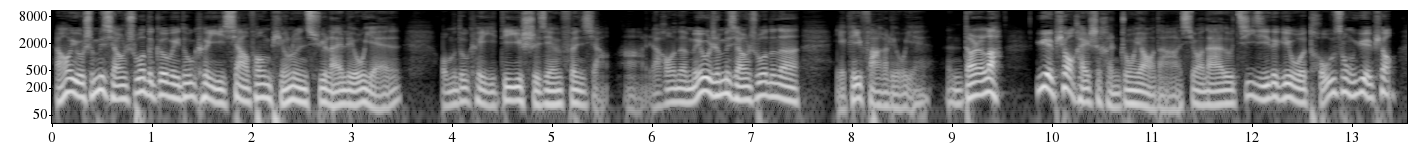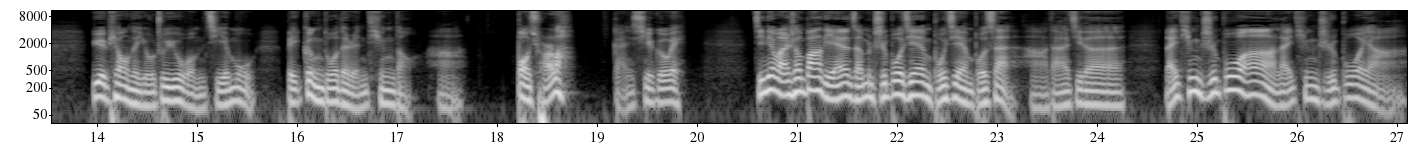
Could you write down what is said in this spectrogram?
然后有什么想说的，各位都可以下方评论区来留言，我们都可以第一时间分享啊！然后呢，没有什么想说的呢，也可以发个留言。嗯，当然了。月票还是很重要的啊！希望大家都积极的给我投送月票，月票呢有助于我们节目被更多的人听到啊！抱拳了，感谢各位！今天晚上八点咱们直播间不见不散啊！大家记得来听直播啊，来听直播呀！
